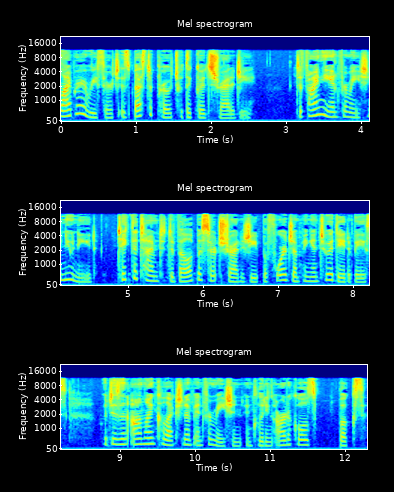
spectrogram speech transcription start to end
Library research is best approached with a good strategy. To find the information you need, take the time to develop a search strategy before jumping into a database, which is an online collection of information including articles, books,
